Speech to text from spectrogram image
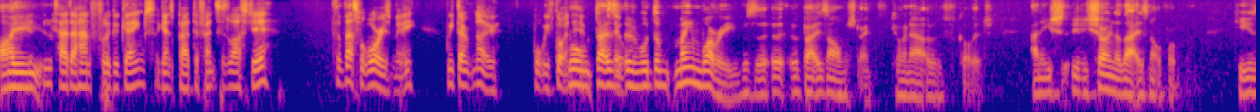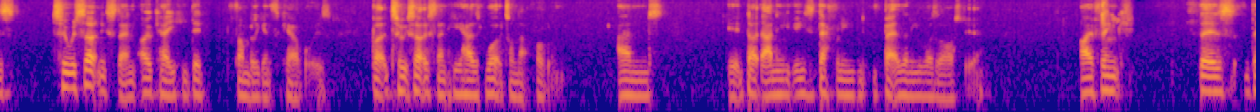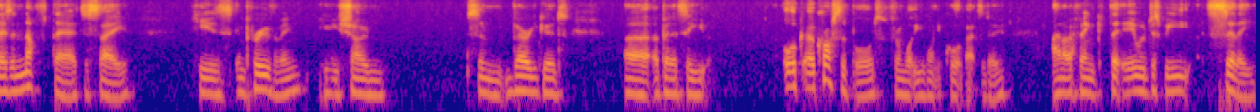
I he's had a handful of good games against bad defenses last year. So that's what worries me. We don't know what we've got. well, that is uh, well. The main worry was uh, uh, about his arm strength coming out of college, and he's he's shown that that is not a problem. He's to a certain extent okay. He did fumble against the Cowboys, but to a certain extent he has worked on that problem, and it and he, he's definitely better than he was last year. I think there's there's enough there to say he's improving. He's shown some very good uh, ability across the board from what you want your quarterback to do. And I think that it would just be silly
